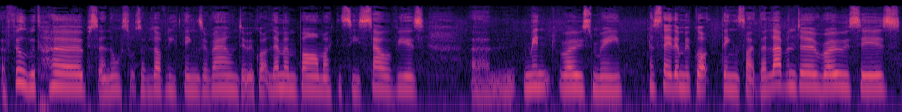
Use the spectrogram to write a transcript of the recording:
uh, filled with herbs and all sorts of lovely things around it. We've got lemon balm, I can see salvias, um, mint, rosemary. And say then we've got things like the lavender, roses,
